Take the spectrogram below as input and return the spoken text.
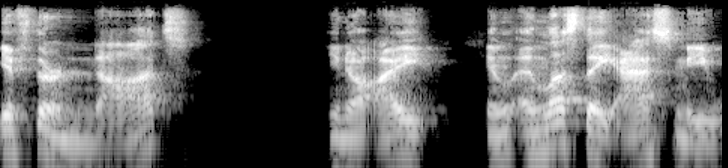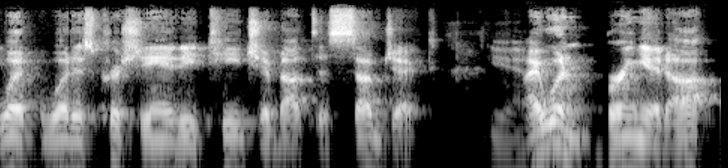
if they're not, you know, I un- unless they ask me what what does Christianity teach about this subject. Yeah. I wouldn't bring it up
